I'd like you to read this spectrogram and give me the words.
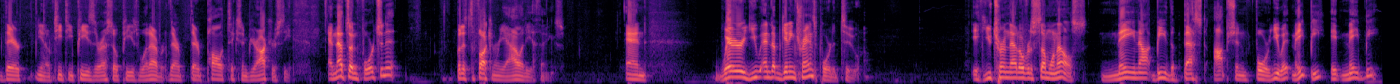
their you know TTPs their SOPs whatever their their politics and bureaucracy. And that's unfortunate but it's the fucking reality of things. And where you end up getting transported to if you turn that over to someone else may not be the best option for you. It may be. It may be.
